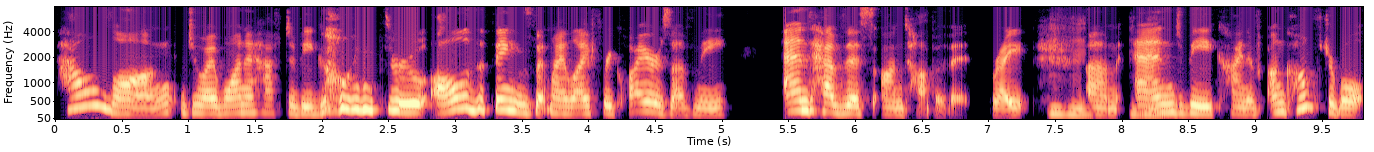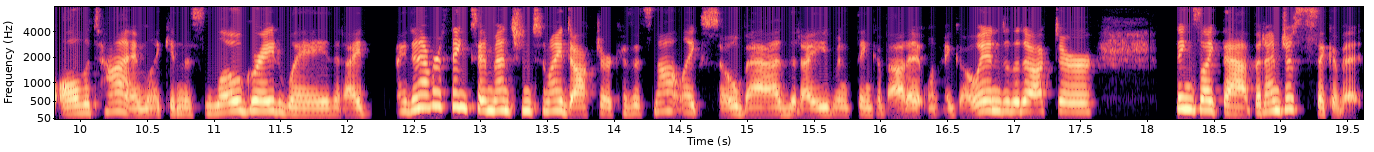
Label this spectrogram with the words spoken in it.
how long do I want to have to be going through all of the things that my life requires of me and have this on top of it, right? Mhm. um, and be kind of uncomfortable all the time, like in this low grade way that I I never think to mention to my doctor because it's not like so bad that I even think about it when I go into the doctor, things like that. But I'm just sick of it.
